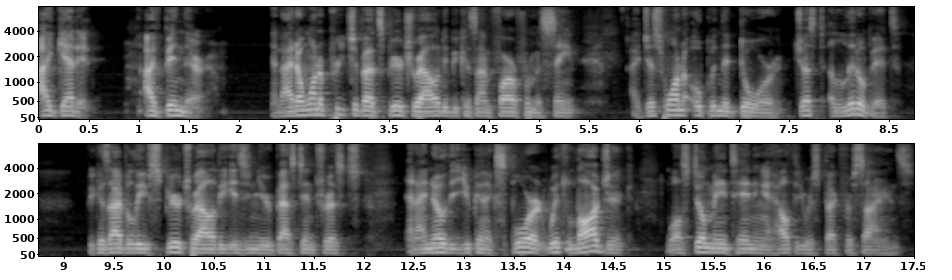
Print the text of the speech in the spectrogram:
I get it. I've been there. And I don't want to preach about spirituality because I'm far from a saint. I just want to open the door just a little bit because I believe spirituality is in your best interests, and I know that you can explore it with logic while still maintaining a healthy respect for science.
